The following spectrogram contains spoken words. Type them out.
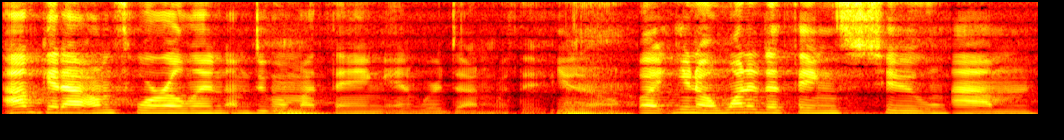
I'm get out. I'm twirling. I'm doing my thing, and we're done with it. You know. But you know, one of the things too um,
